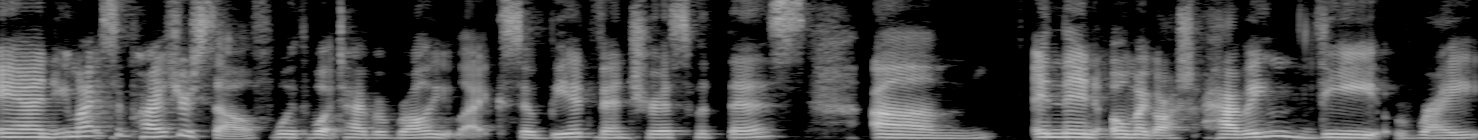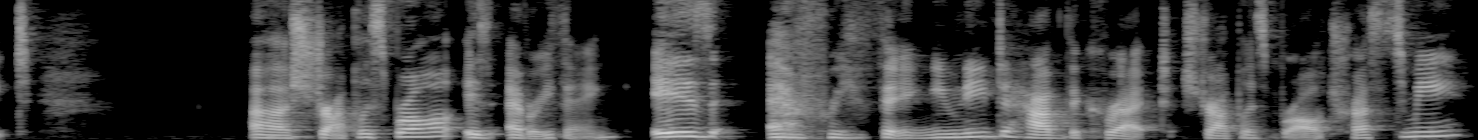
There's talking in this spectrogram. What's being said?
and you might surprise yourself with what type of bra you like. So be adventurous with this. Um, and then oh my gosh, having the right uh, strapless bra is everything. Is everything. You need to have the correct strapless bra. Trust me,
